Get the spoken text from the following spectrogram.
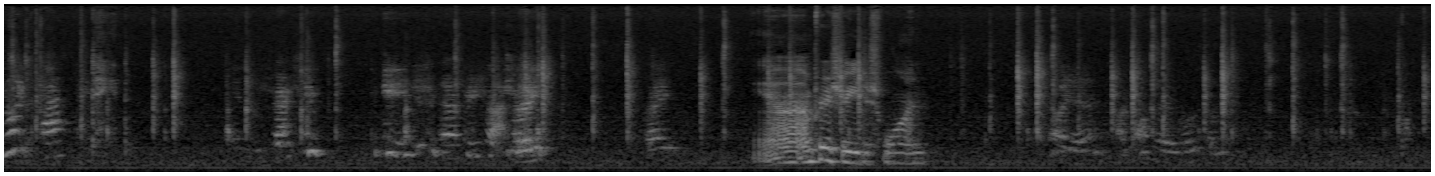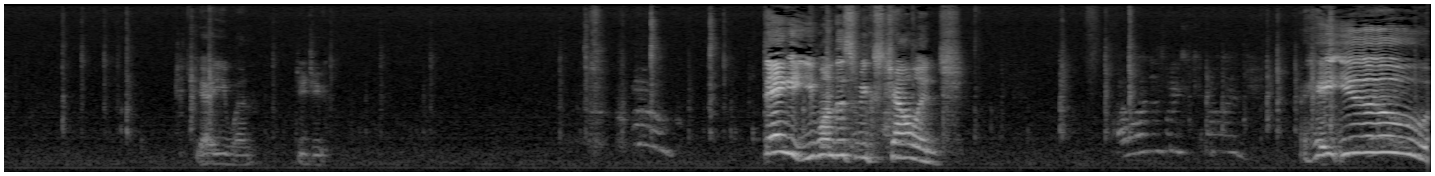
You know, Dang it. and distraction. pretty sure, right? Right? Yeah, I'm pretty sure you just won. Oh yeah, I'm on the road zone. Yeah, you win. GG. Dang it, you won this week's challenge. I won this week's challenge. I hate you.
